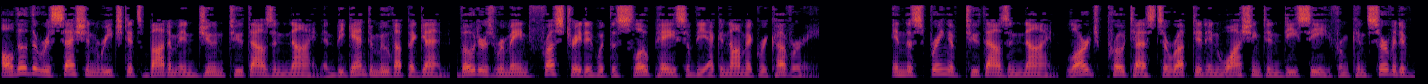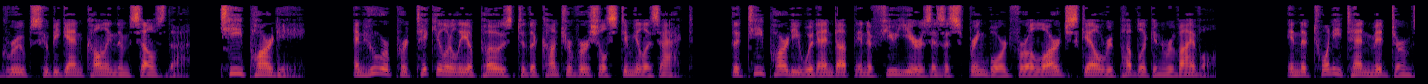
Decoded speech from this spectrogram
Although the recession reached its bottom in June 2009 and began to move up again, voters remained frustrated with the slow pace of the economic recovery. In the spring of 2009, large protests erupted in Washington, D.C. from conservative groups who began calling themselves the Tea Party and who were particularly opposed to the controversial Stimulus Act. The Tea Party would end up in a few years as a springboard for a large-scale Republican revival. In the 2010 midterms,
